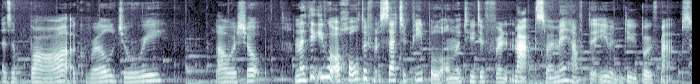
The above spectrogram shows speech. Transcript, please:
There's a bar, a grill, jewellery, flower shop. And I think you've got a whole different set of people on the two different maps, so I may have to even do both maps,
